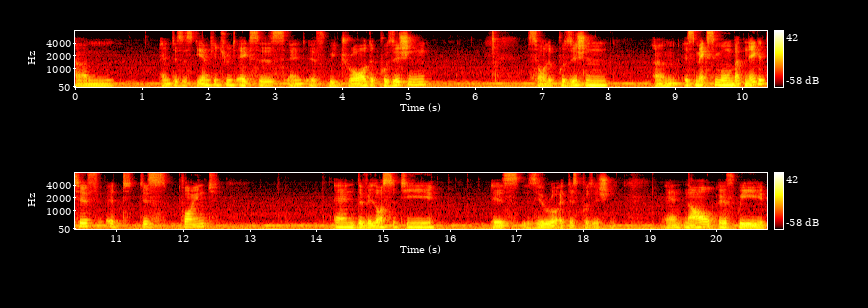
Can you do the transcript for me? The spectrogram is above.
um, and this is the amplitude axis and if we draw the position, so the position um, is maximum but negative at this point and the velocity is zero at this position. And now if we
